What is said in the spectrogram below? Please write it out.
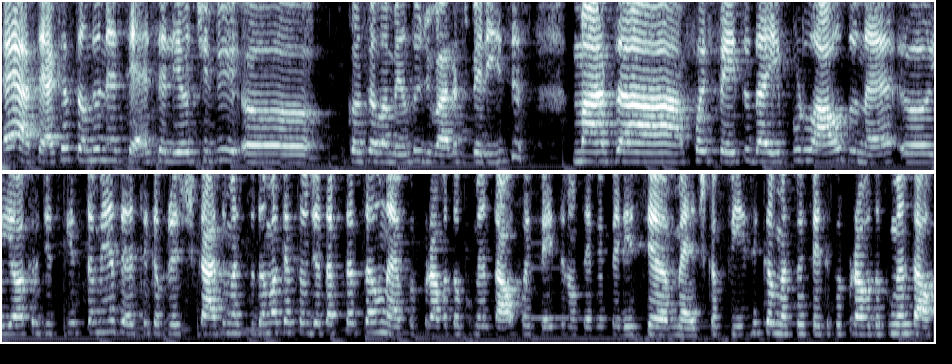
É, até a questão do INSS ali, eu tive uh, cancelamento de várias perícias, mas uh, foi feito daí por laudo, né? Uh, e eu acredito que isso também às vezes fica prejudicado, mas tudo é uma questão de adaptação, né? Por prova documental foi feita, não teve a perícia médica física, mas foi feita por prova documental.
